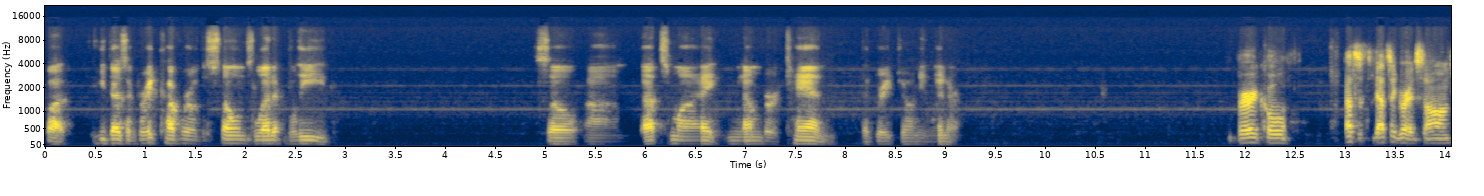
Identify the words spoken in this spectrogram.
but he does a great cover of the Stones' "Let It Bleed." So um, that's my number ten, the Great Johnny Winter. Very cool. That's that's a great song.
